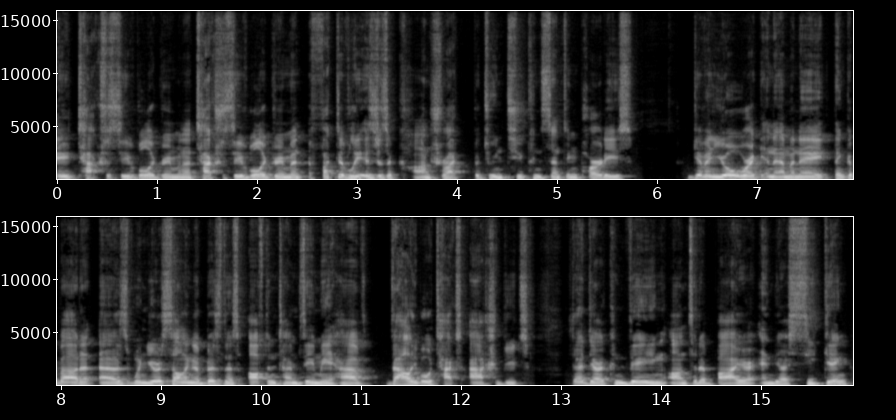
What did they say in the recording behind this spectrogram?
a tax receivable agreement? A tax receivable agreement effectively is just a contract between two consenting parties. Given your work in M&A, think about it as when you're selling a business, oftentimes they may have valuable tax attributes that they're conveying onto the buyer and they're seeking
